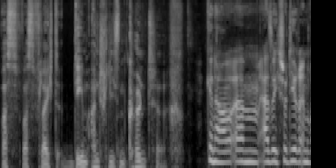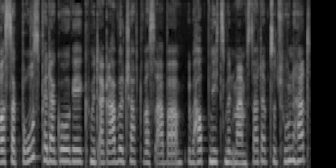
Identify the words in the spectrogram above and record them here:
was, was vielleicht dem anschließen könnte. Genau, ähm, also ich studiere in Rostock Berufspädagogik mit Agrarwirtschaft, was aber überhaupt nichts mit meinem Startup zu tun hat.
